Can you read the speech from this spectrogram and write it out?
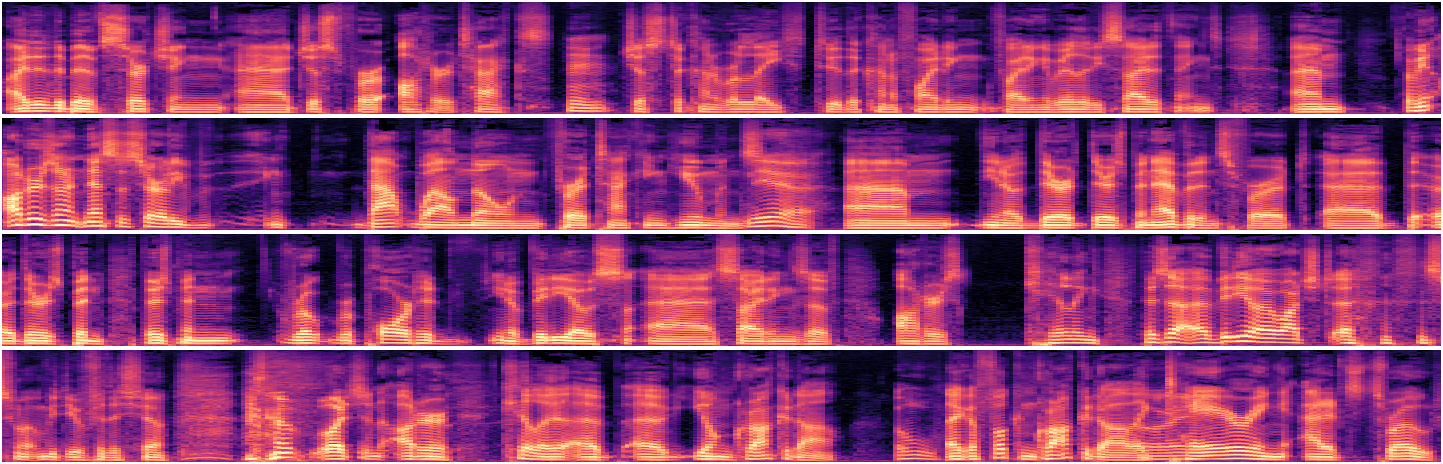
I did a bit of searching uh, just for otter attacks, Hmm. just to kind of relate to the kind of fighting fighting ability side of things. Um, I mean, otters aren't necessarily that well known for attacking humans. Yeah. Um, you know, there there's been evidence for it. Uh, th- there's been there's been re- reported you know videos uh, sightings of otters killing. There's a, a video I watched. Uh, this is what we do for the show. watched an otter kill a, a, a young crocodile, Oh. like a fucking crocodile, like Alright. tearing at its throat.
